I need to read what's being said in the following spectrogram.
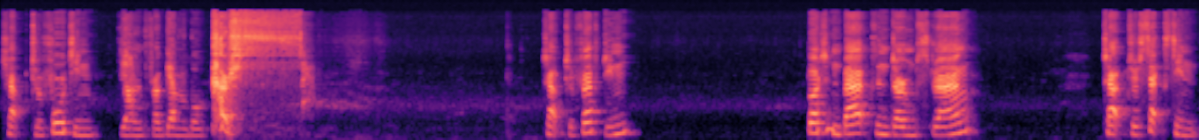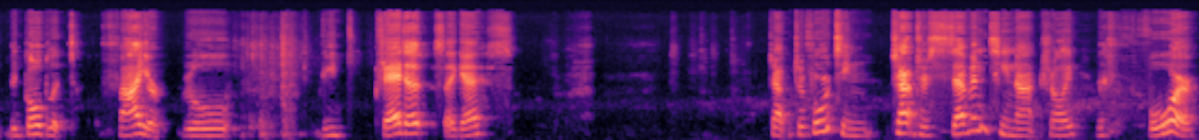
Chapter 14, The Unforgivable Curse. Chapter 15, Buttonbacks and Durmstrang. Chapter 16, The Goblet Fire. Roll, read credits, I guess. Chapter 14, Chapter 17 actually, The Four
